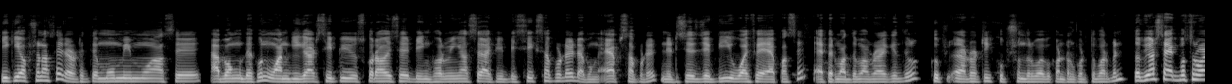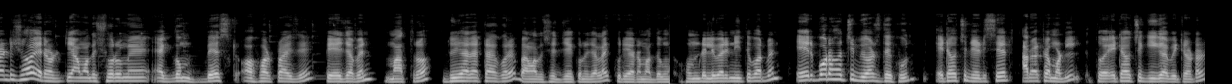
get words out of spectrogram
কি কি অপশন আছে? রাউটারটিতে মোমিমো আছে এবং দেখুন ওয়ান গিগার সিপি ইউজ করা হয়েছে বিং ফর্মিং আছে আইপিভি সিক্স সাপোর্টেড এবং অ্যাপ সাপোর্টেড নেটিসের যে বি ওয়াইফাই অ্যাপ আছে অ্যাপের মাধ্যমে আপনারা কিন্তু খুব রাউটারটি খুব সুন্দরভাবে কন্ট্রোল করতে পারবেন। তো বিয়ার্স এক বছর ওয়ারেন্টি সহ এই আমাদের শোরুমে একদম বেস্ট অফার প্রাইসে পেয়ে যাবেন মাত্র দুই হাজার টাকা করে। বাংলাদেশের যে কোনো জেলায় কুরিয়ারের মাধ্যমে হোম ডেলিভারি নিতে পারবেন। এরপরে হচ্ছে বিয়ার্স দেখুন, এটা হচ্ছে নেটিসের আরও একটা মডেল তো এটা হচ্ছে গিগাবিট রাউটার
